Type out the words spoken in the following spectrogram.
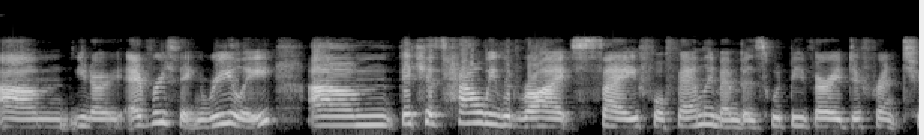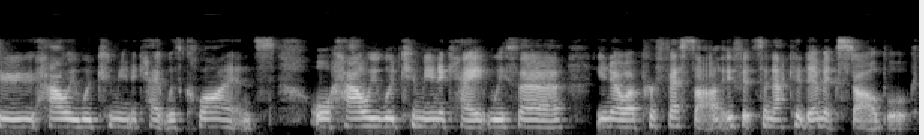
um, you know, everything really, um, because how we would write, say, for family members would be very different to how we would communicate with clients or how we would communicate with a, you know, a professor if it's an academic style book.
